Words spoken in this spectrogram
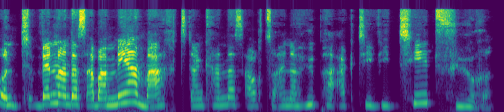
Und wenn man das aber mehr macht, dann kann das auch zu einer Hyperaktivität führen.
